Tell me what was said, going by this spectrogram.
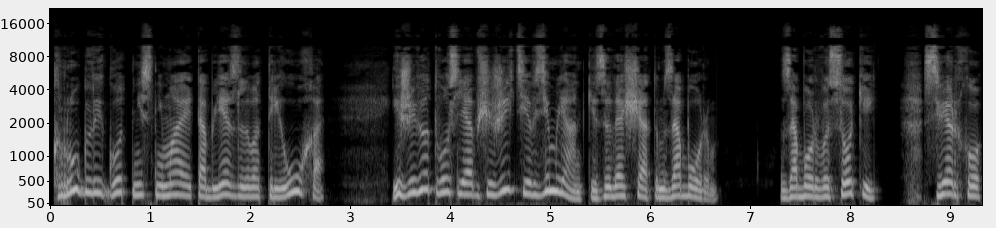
круглый год не снимает облезлого триуха и живет возле общежития в землянке за дощатым забором. Забор высокий, сверху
